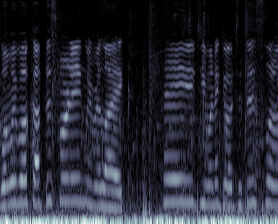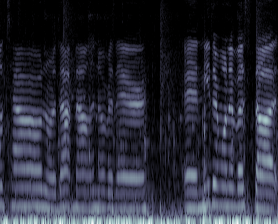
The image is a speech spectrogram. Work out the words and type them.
When we woke up this morning, we were like, hey, do you want to go to this little town or that mountain over there? And neither one of us thought,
